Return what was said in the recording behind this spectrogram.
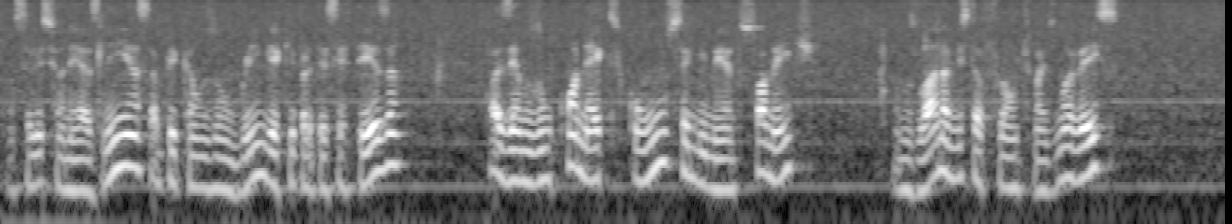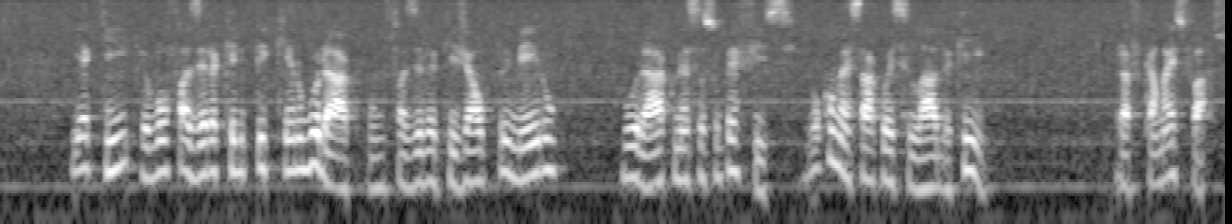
Então, selecionei as linhas, aplicamos um bring aqui para ter certeza. Fazemos um connect com um segmento somente. Vamos lá na vista front mais uma vez. E aqui eu vou fazer aquele pequeno buraco. Vamos fazer aqui já o primeiro buraco nessa superfície. Vou começar com esse lado aqui, para ficar mais fácil.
